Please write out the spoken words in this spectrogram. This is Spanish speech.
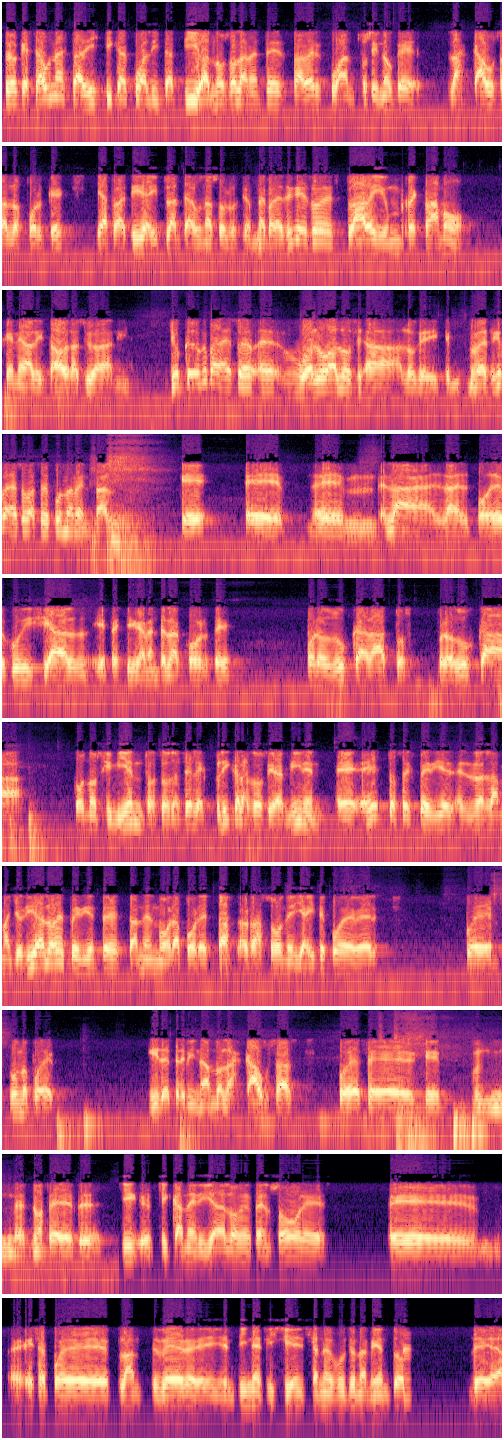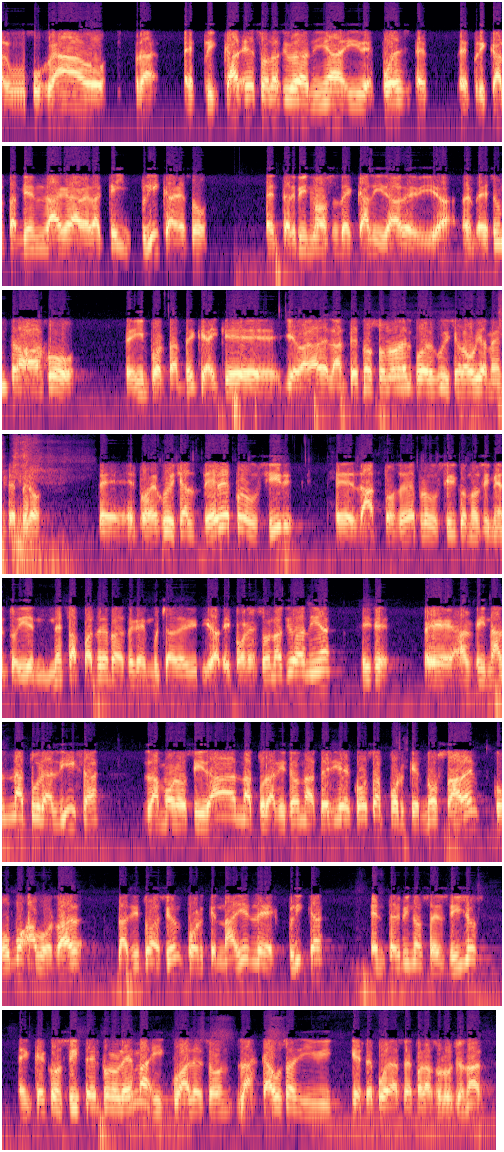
pero que sea una estadística cualitativa, no solamente saber cuánto, sino que las causas, los por qué, y a partir de ahí plantear una solución. Me parece que eso es clave y un reclamo generalizado de la ciudadanía. Yo creo que para eso, eh, vuelvo a lo, a lo que dije, me parece que para eso va a ser fundamental que eh, eh, la- el Poder Judicial, y específicamente la Corte, produzca datos, produzca conocimientos, entonces se le explica a la sociedad, miren, eh, estos expedientes, la mayoría de los expedientes están en mora por estas razones y ahí se puede ver, pues uno puede ir determinando las causas, puede ser que, no sé, chicanería de los defensores, eh, se puede plante- ver eh, ineficiencia en el funcionamiento de algún juzgado, para explicar eso a la ciudadanía y después eh, explicar también la gravedad que implica eso en términos de calidad de vida. Es un trabajo eh, importante que hay que llevar adelante, no solo del Poder Judicial, obviamente, pero eh, el Poder Judicial debe producir eh, datos, debe producir conocimiento, y en esa parte me parece que hay mucha debilidad. Y por eso la ciudadanía dice, eh, al final naturaliza la morosidad, naturaliza una serie de cosas porque no saben cómo abordar la situación, porque nadie le explica en términos sencillos en qué consiste el problema y cuáles son las causas y qué se puede hacer para solucionar.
